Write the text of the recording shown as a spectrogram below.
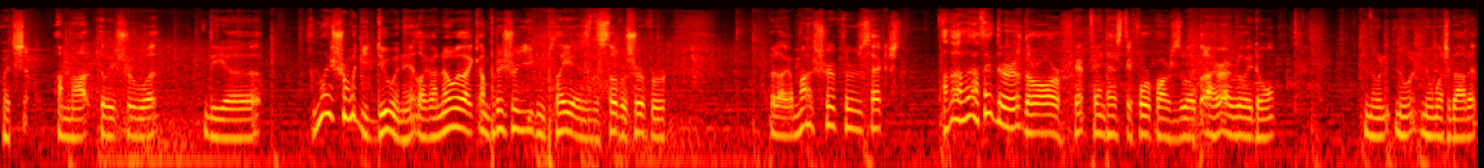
which I'm not really sure what the. Uh, I'm not sure what you do in it. Like I know, like I'm pretty sure you can play as the Silver Surfer, but like I'm not sure if there's actually. I, th- I think there there are fa- Fantastic Four parts as well, but I, I really don't know, know know much about it.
